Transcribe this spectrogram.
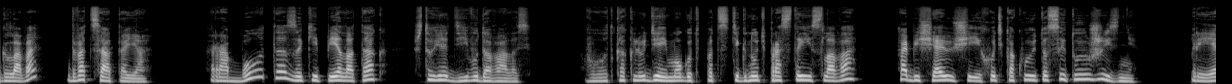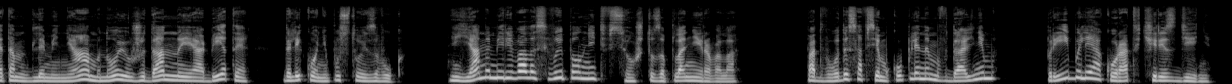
Глава двадцатая. Работа закипела так, что я диву давалась. Вот как людей могут подстегнуть простые слова, обещающие хоть какую-то сытую жизнь. При этом для меня, мною уже данные обеты, далеко не пустой звук. Я намеревалась выполнить все, что запланировала. Подводы со всем купленным в дальнем прибыли аккурат через день,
